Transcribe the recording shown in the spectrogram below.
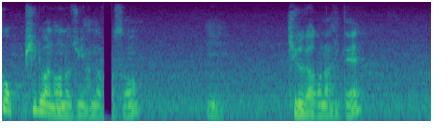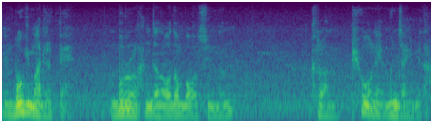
꼭 필요한 언어 중에 하나로서 이 길을 가거나 할 때 목이 마를 때 물을 한 잔 얻어 먹을 수 있는 그런 표현의 문장입니다.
